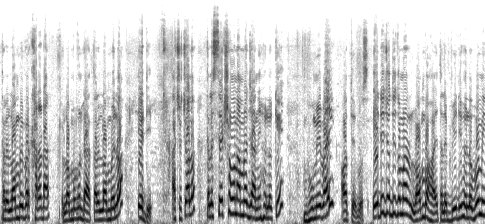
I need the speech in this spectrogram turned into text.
তাহলে লম্ব এবার খাড়াটা। লম্ব কোনটা? তাহলে লম্ব হলো এডি আচ্ছা চলো, তাহলে সেক সমান আমরা জানি হলো কি? ভূমি বাই অত্রিভুজ এডি যদি তোমার লম্ব হয়, তাহলে বিডি হলো ভূমি।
